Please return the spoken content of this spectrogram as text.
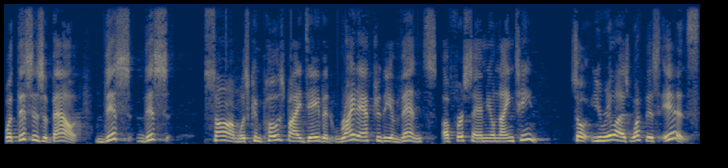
what this is about, this, this psalm was composed by David right after the events of 1 Samuel 19. So you realize what this is,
